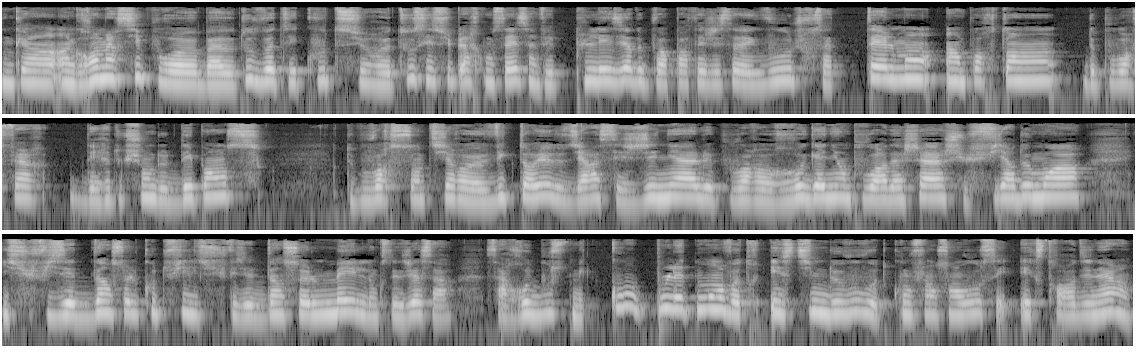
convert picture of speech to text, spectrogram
Donc un, grand merci pour bah, toute votre écoute sur tous ces super conseils. Ça me fait plaisir de pouvoir partager ça avec vous. Je trouve ça tellement important de pouvoir faire des réductions de dépenses de pouvoir se sentir euh, victorieux, de se dire ah c'est génial, de pouvoir euh, regagner en pouvoir d'achat, je suis fier de moi. Il suffisait d'un seul coup de fil, il suffisait d'un seul mail, donc c'est déjà ça, ça rebooste mais complètement votre estime de vous, votre confiance en vous, c'est extraordinaire.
